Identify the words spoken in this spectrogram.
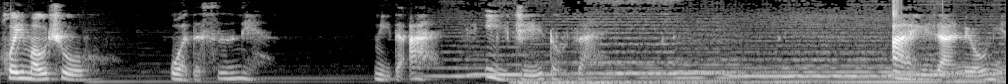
回眸处，我的思念，你的爱一直都在。爱染流年，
